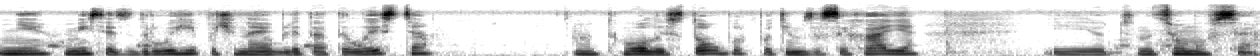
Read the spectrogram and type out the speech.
Ні, місяць другий починає облітати листя. От, голий стовбур, потім засихає. І от на цьому все.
